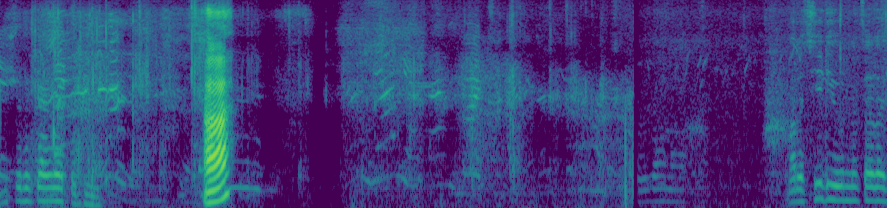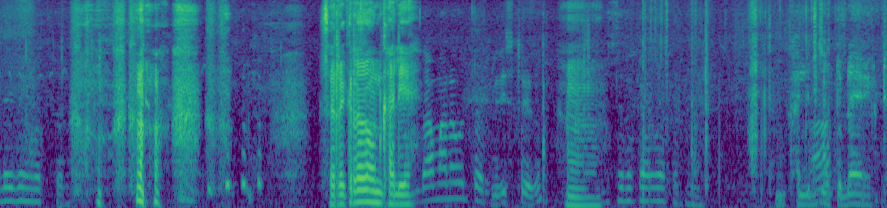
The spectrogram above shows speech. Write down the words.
दुसरं काय वाटत नाही हा सरकरा जाऊन खाली आहे. हं. खाली जातो डायरेक्ट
